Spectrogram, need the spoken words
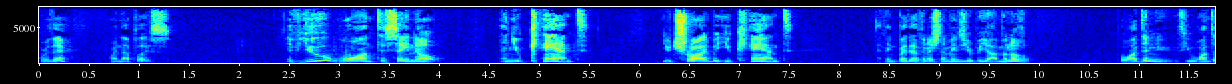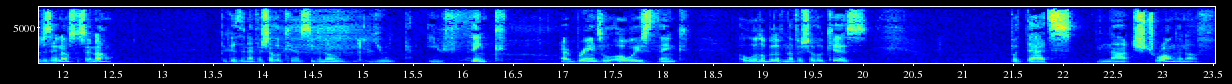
We're there. We're in that place. If you want to say no, and you can't, you tried, but you can't. I think by definition that means you're beyond manuvel. But why didn't you? If you wanted to say no, so say no. Because the nefesh elokis, even though you you think, our brains will always think a little bit of nefesh elokis, but that's not strong enough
